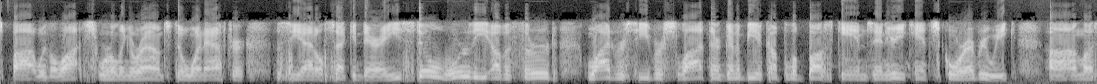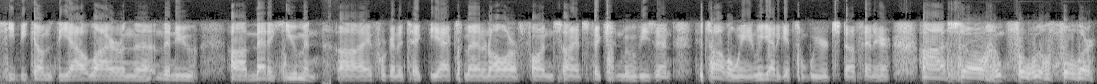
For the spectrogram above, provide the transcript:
spot with a lot swirling around, still went after the Seattle secondary. He's still worthy of a third wide receiver slot. There are going to be a couple of bust games in here. You can't score every week uh, unless he becomes the outlier and the the new uh, metahuman. Uh, if we're going to take the X Men and all our fun science fiction movies in, it's Halloween. We got to get some weird stuff in here. Uh, so for Will Fuller,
